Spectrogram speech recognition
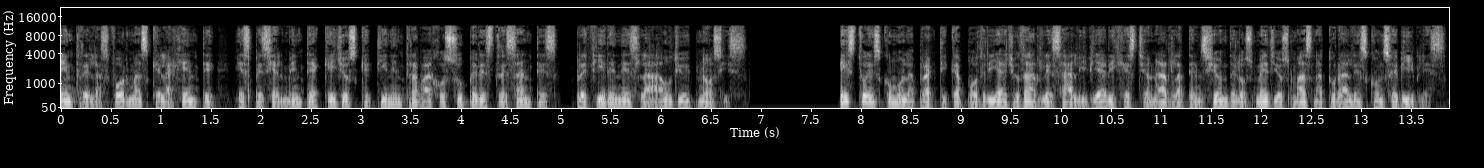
Entre las formas que la gente, especialmente aquellos que tienen trabajos súper estresantes, prefieren es la audiohipnosis. Esto es como la práctica podría ayudarles a aliviar y gestionar la tensión de los medios más naturales concebibles.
